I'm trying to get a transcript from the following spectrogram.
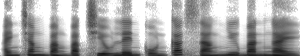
Ánh trăng vàng bạc chiếu lên cồn cát sáng như ban ngày.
